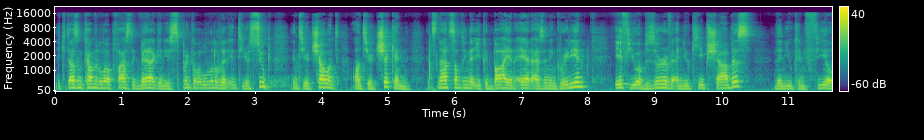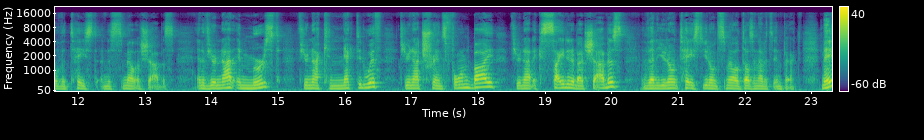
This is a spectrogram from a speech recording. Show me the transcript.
It doesn't come in a little plastic bag and you sprinkle a little bit into your soup, into your cholent, onto your chicken. It's not something that you could buy and add as an ingredient. If you observe and you keep Shabbos, then you can feel the taste and the smell of Shabbos. And if you're not immersed if you're not connected with, if you're not transformed by, if you're not excited about Shabbos, then you don't taste, you don't smell, it doesn't have its impact. And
